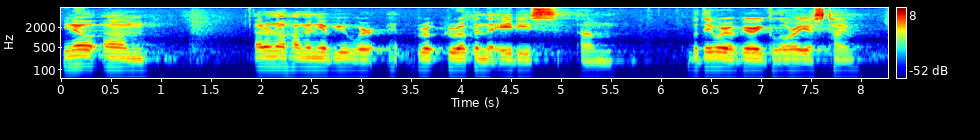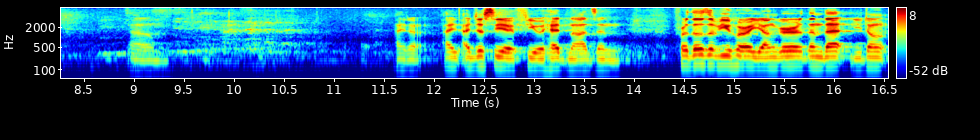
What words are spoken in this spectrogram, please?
You know, um, I don't know how many of you were grew, grew up in the 80s, um, but they were a very glorious time. Um, I, don't, I, I just see a few head nods, and for those of you who are younger than that, you don't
